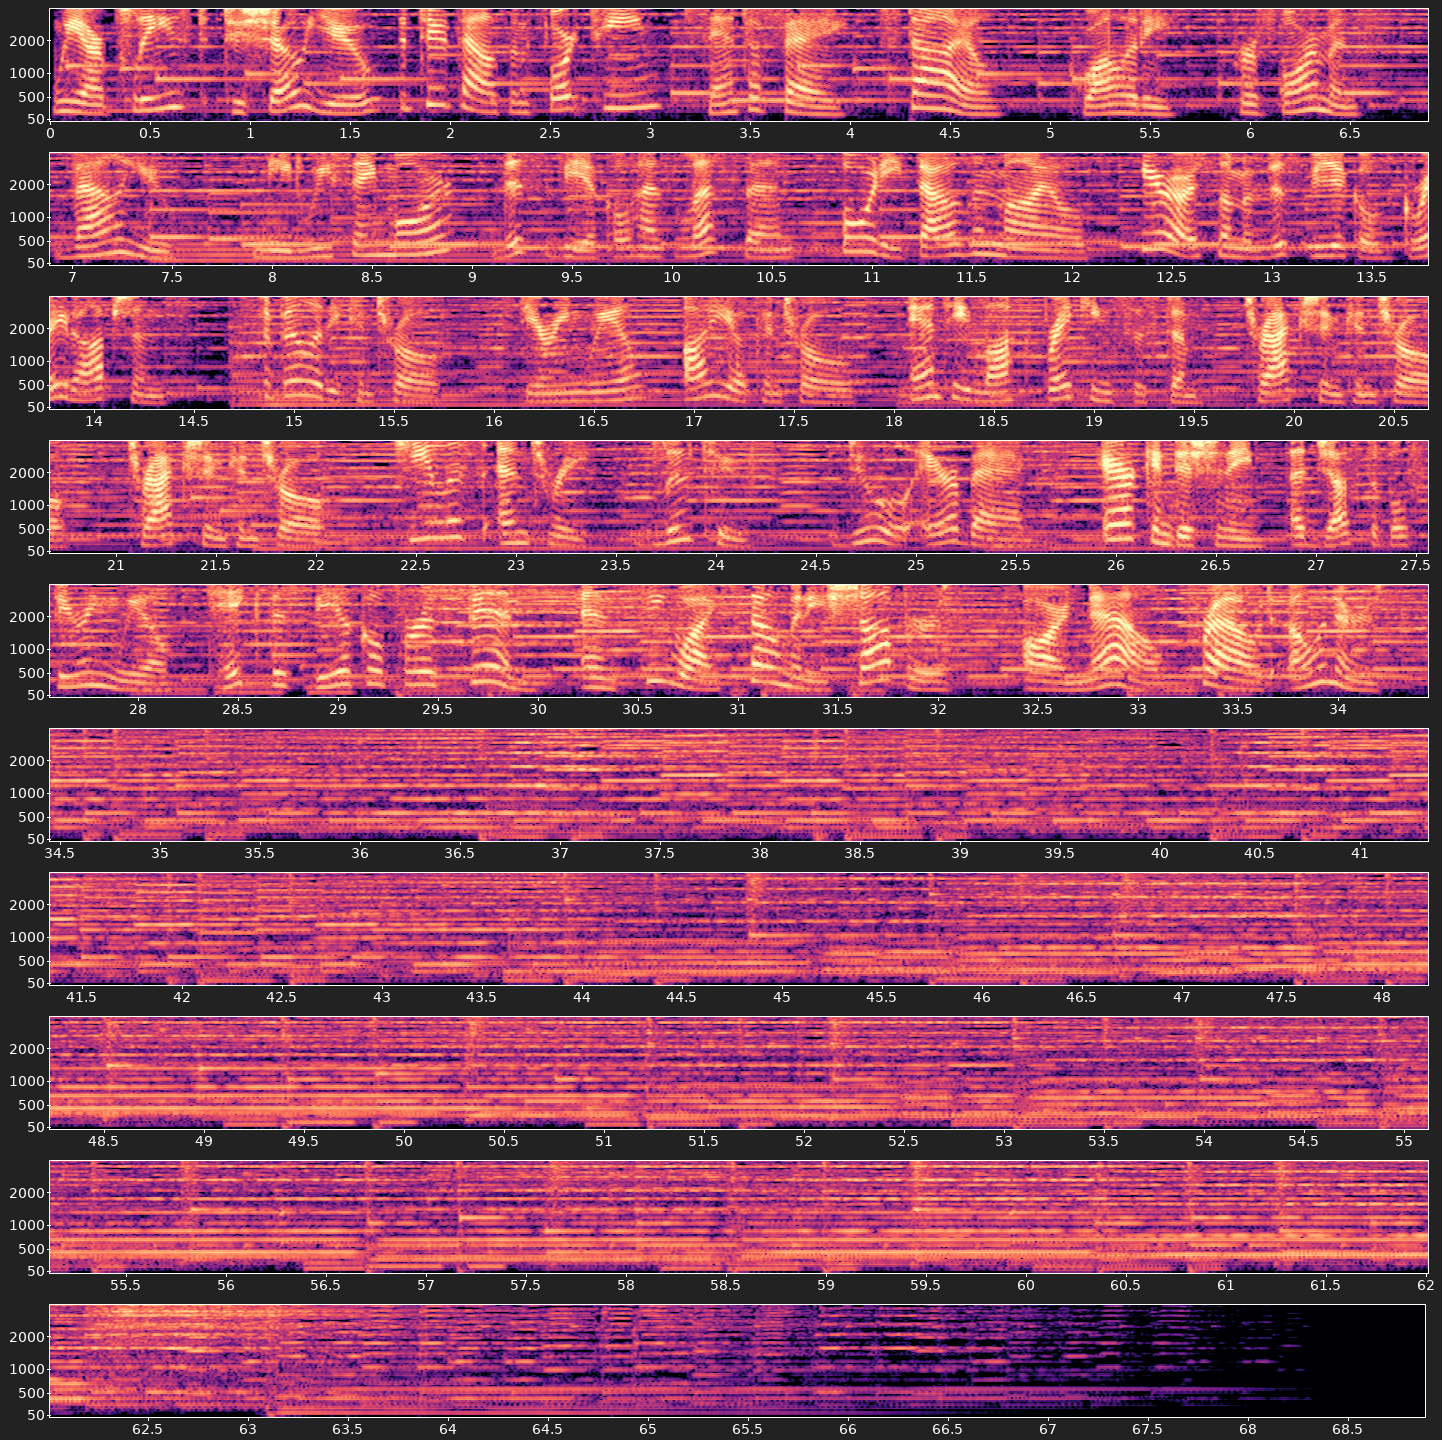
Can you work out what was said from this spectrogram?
We are pleased to show you the 2014 Santa Fe. Style, quality, performance, value. Need we say more? This vehicle has less than 40,000 miles. Here are some of this vehicle's great options. Stability control, steering wheel, audio controls, anti-lock braking system, traction control, traction control, keyless entry, Bluetooth, dual airbags, air conditioning, adjustable steering wheel. Take this vehicle for a spin and see why so many shoppers are now proud owners.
